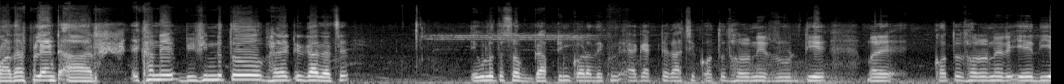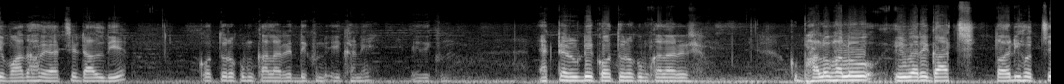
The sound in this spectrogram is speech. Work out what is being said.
মাদার প্ল্যান্ট আর এখানে বিভিন্ন তো ভ্যারাইটির গাছ আছে। এগুলো তো সব গ্রাফটিং করা। দেখুন, এক একটা গাছে কত ধরনের রুট দিয়ে মানে কত ধরনের এ দিয়ে বাঁধা হয়ে আছে, ডাল দিয়ে। কত রকম কালারের দেখুন এখানে, এই দেখুন। একটা রুটে কত রকম কালারের। খুব ভালো ভালো এবারে গাছ তৈরি হচ্ছে।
